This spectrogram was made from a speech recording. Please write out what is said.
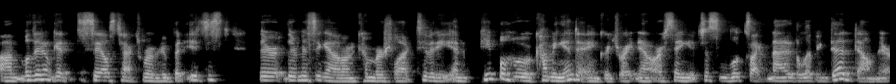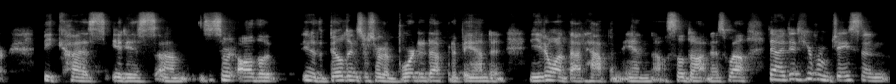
um, well, they don't get sales tax revenue, but it's just they're they're missing out on commercial activity. And people who are coming into Anchorage right now are saying it just looks like Night of the Living Dead down there because it is um, sort of all the you know the buildings are sort of boarded up and abandoned and you don't want that happen in uh, as well now i did hear from jason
